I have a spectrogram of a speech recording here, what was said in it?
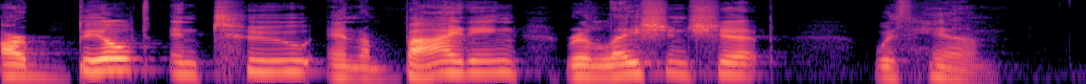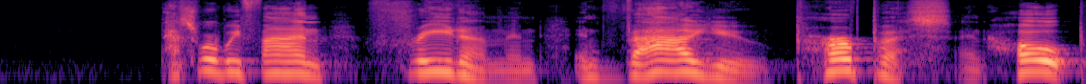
are built into an abiding relationship with Him. That's where we find freedom and, and value, purpose, and hope.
